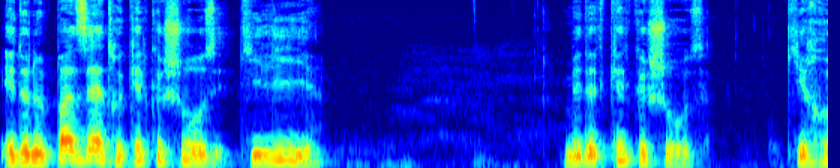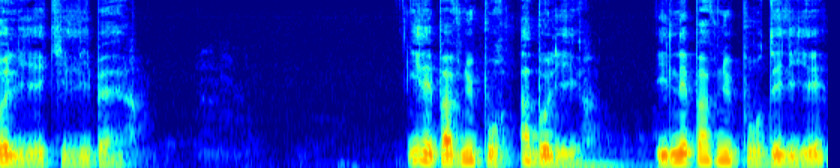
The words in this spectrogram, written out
et de ne pas être quelque chose qui lie, mais d'être quelque chose qui relie et qui libère. Il n'est pas venu pour abolir, il n'est pas venu pour délier,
